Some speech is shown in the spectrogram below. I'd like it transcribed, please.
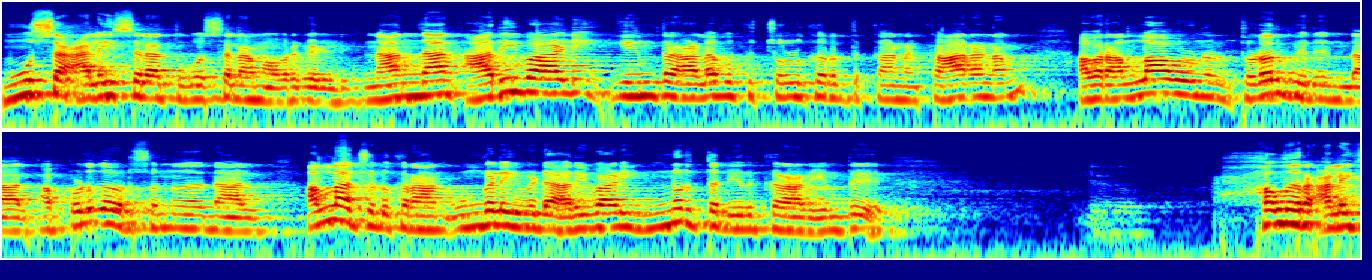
மூசா அலை சலாத்து வசலாம் அவர்கள் நான் தான் அறிவாளி என்ற அளவுக்கு சொல்கிறதுக்கான காரணம் அவர் அல்லாவுடன் தொடர்பு இருந்தால் அப்பொழுது அவர் சொன்னதனால் அல்லாஹ் சொல்கிறான் உங்களை விட அறிவாளி இன்னொருத்தர் இருக்கிறார் என்று ஹலர் அலை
